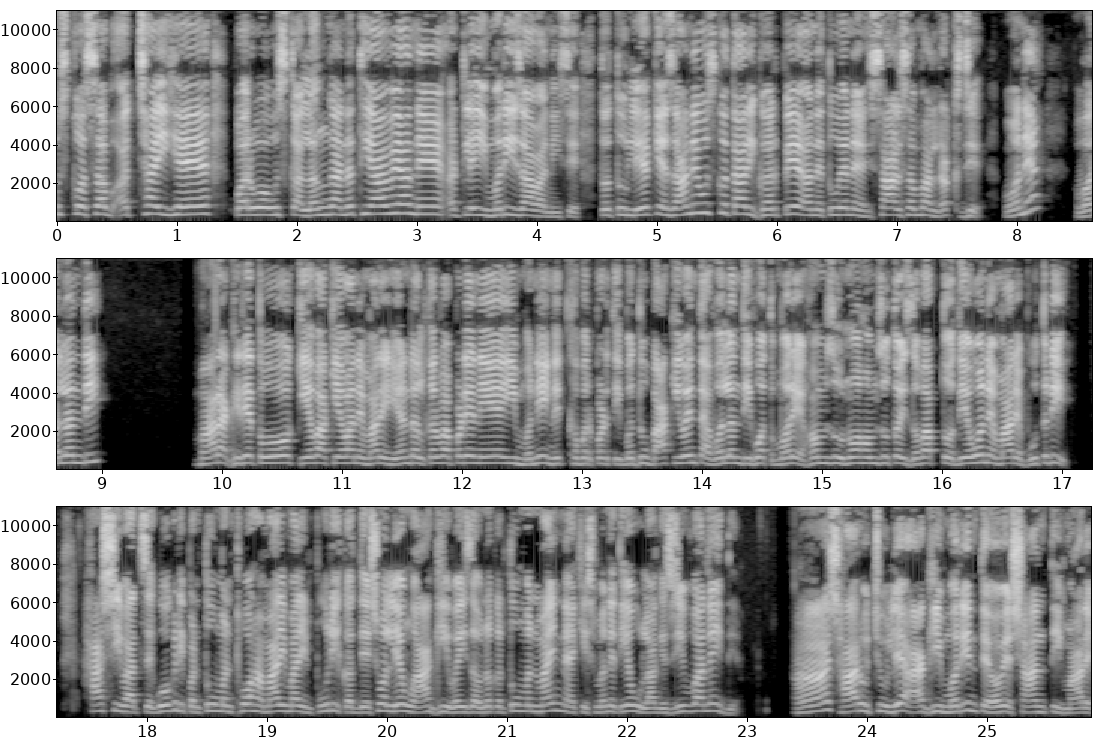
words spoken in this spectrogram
ઉસકો સબ અચ્છા ही है पर वो उसका લંગા નથી આવ્યા ને એટલે ઈ મરી જવાની છે તો તું લેકે જાને ઉસકો તારી ઘર पे અને તું એને સાલ સંભાળ રાખજે હો ને વલંદી મારા ઘરે તો કેવા કેવા ને મારે હેન્ડલ કરવા પડે ને એ મને નથી ખબર પડતી. બધું બાકી હોય ને ત્યાં વલંદી હોત, મરે સમજુ, ન સમજુ તોય જવાબ તો દેવો ને મારે ભૂતરી. હાશી વાત છે ગોગડી, પણ તું મને ઠોહા મારી મારીને પૂરી કરી દેશો. લે, હું આઘી વહી જાઉં, નકર તું મને મારી નાખીશ. મને તો એવું લાગે જીવવા નહીં દે. હા, સારું છું. લે, આઘી મરીને તે હવે શાંતિ મારે.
